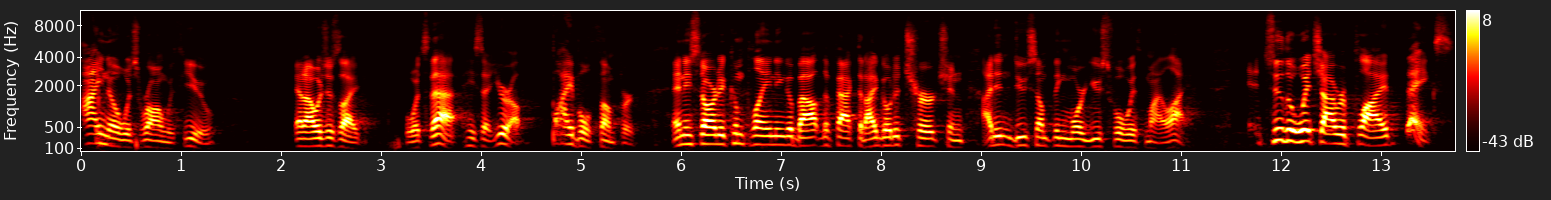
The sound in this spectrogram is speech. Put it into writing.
I know what's wrong with you. And I was just like, What's that? He said, You're a Bible thumper. And he started complaining about the fact that I go to church and I didn't do something more useful with my life. To the which I replied, Thanks.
